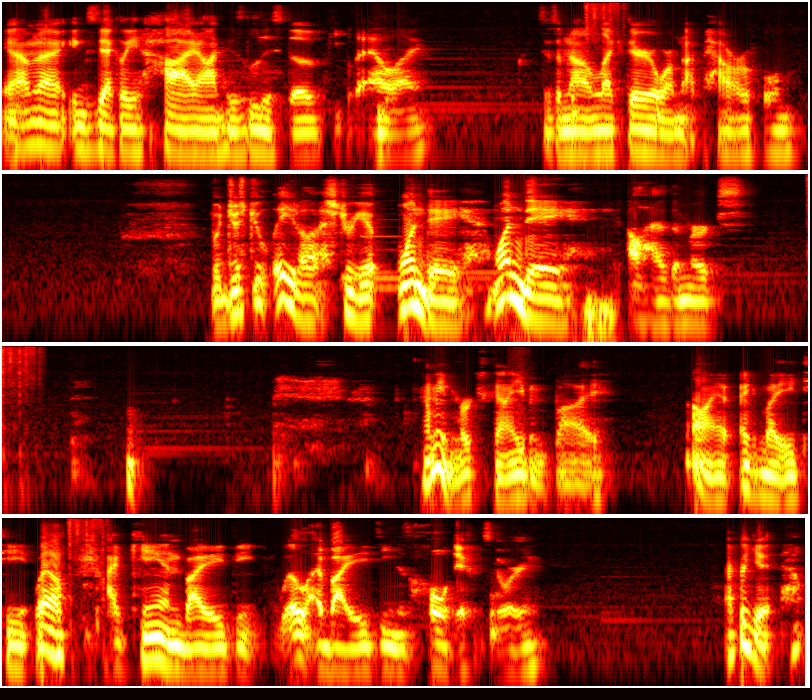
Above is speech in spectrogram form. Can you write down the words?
Yeah, I'm not exactly high on his list of people to ally, since I'm not an elector or I'm not powerful. But just you wait, Austria. One day, one day, I'll have the mercs. How many mercs can I even buy? Oh, I, I can buy 18. Well, I can buy 18. Will I buy 18 is a whole different story. I forget. How,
